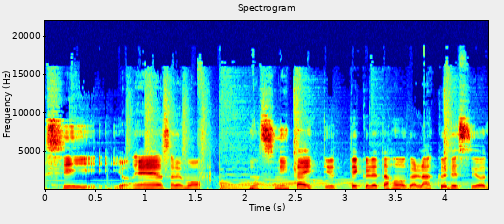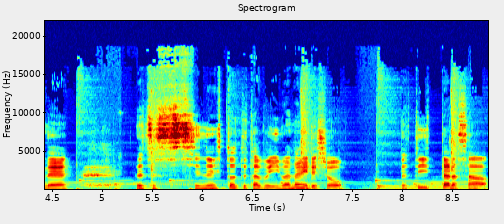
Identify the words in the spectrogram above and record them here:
しいよね。それも。もう死にたいって言ってくれた方が楽ですよね。だって死ぬ人って多分言わないでしょ。だって言ったらさ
